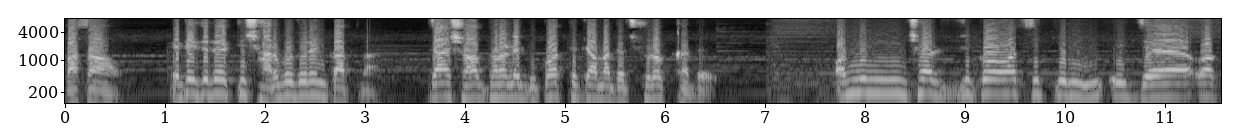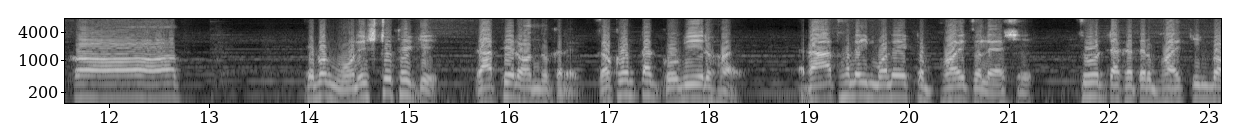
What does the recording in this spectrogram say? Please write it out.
বাঁচাও। এটি যেন একটি সার্বজনীন প্রার্থনা, যা সব ধরনের বিপদ থেকে আমাদের সুরক্ষা দেয়। এবং অনিষ্ট থেকে রাতের অন্ধকারে। যখন তা গভীর হয়, রাত হলেই মনে একটা ভয় চলে আসে। চোর ডাকাতের ভয় কিংবা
